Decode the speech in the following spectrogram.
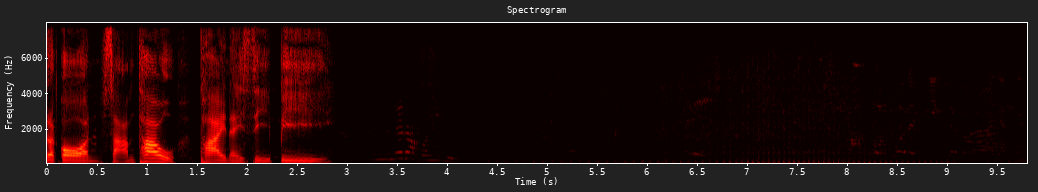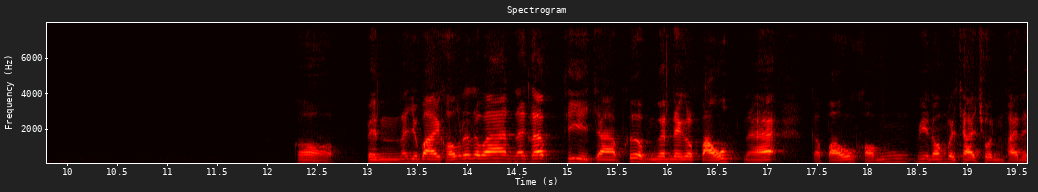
ตรกร 3 เท่าภายใน 4 ปี ก็เป็นนโยบายของรัฐบาลนะครับ ที่จะเพิ่มเงินในกระเป๋านะฮะกระเป๋าของพี่น้องประชาชนภายใน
